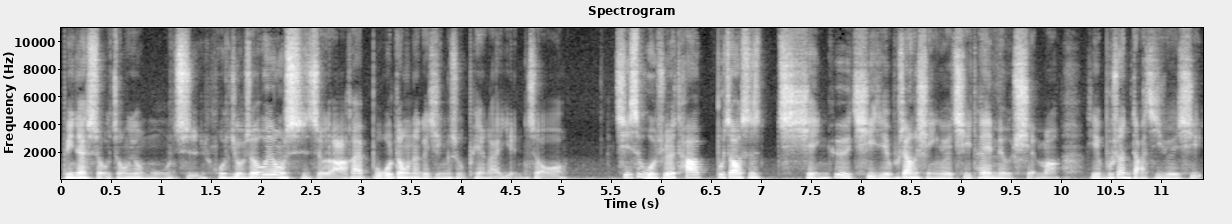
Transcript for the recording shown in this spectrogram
并在手中用拇指，或有时候会用食指啊来拨动那个金属片来演奏哦。其实我觉得它不知道是弦乐器，也不像弦乐器，它也没有弦嘛，也不算打击乐器。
